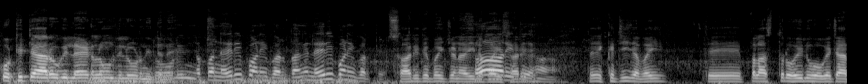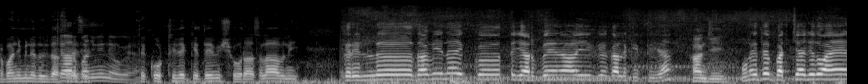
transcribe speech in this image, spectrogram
ਕੋਠੀ ਤਿਆਰ ਹੋ ਗਈ ਲਾਈਟ ਲਾਉਣ ਦੀ ਲੋੜ ਨਹੀਂ ਲੋੜ ਹੀ ਨਹੀਂ। ਆਪਾਂ ਨਹਿਰੀ ਪਾਣੀ ਵਰਤਾਂਗੇ ਨਹਿਰੀ ਪਾਣੀ ਵਰਤੇ। ਸਾਰੀ ਤੇ ਬਾਈ ਚਣਾਈ ਦਾ ਬਾਈ ਸਾਰੀ ਤੇ। ਹਾਂ। ਤੇ ਇੱਕ ਚੀਜ਼ ਆ ਬਾਈ ਤੇ ਪਲਸਤਰ ਹੋਈ ਨੂੰ ਹੋ ਗਏ 4-5 ਮਹੀਨੇ ਤੁਸੀਂ ਦੱਸ ਰਹੇ 4-5 ਸੀ। ਮਹੀਨੇ ਹੋ ਗਏ। ਤੇ ਕੋਠੀ ਦੇ ਕਿਤੇ ਵੀ ਸ਼ੋਰਾ ਸਲਾਬ ਨਹੀਂ ਗ੍ਰਿਲ ਦਾ ਵੀ ਨਾ ਇੱਕ ਤਜਰਬੇ ਨਾਲ ਹੀ ਇੱਕ ਗੱਲ ਕੀਤੀ ਆ। ਹਾਂਜੀ। ਹੁਣ ਇੱਥੇ ਬੱਚਾ ਜਦੋਂ ਐ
